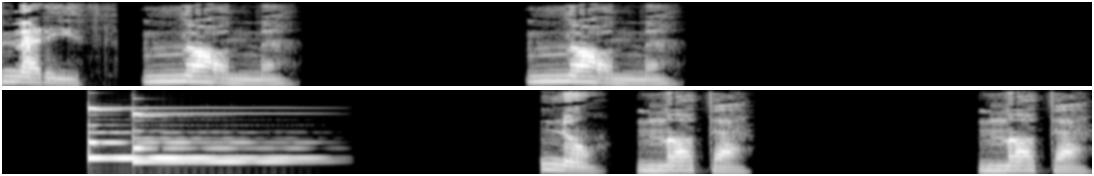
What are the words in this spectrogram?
Nariz. Non. Non. No. Nota. Nota.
